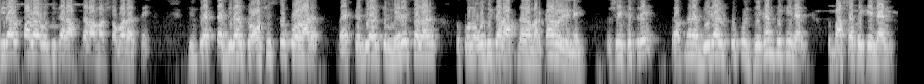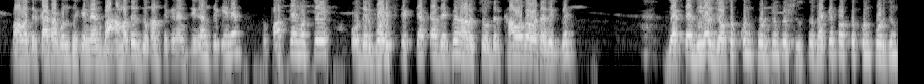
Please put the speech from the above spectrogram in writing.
বিড়াল পালার অধিকার আপনার, আমার সবার আছে। কিন্তু একটা বিড়ালকে অসুস্থ করার বা একটা বিড়ালকে মেরে ফেলার তো কোনো অধিকার আপনার আমার কারোরই নেই। তো সেই ক্ষেত্রে আপনারা বিড়াল, কুকুর যেখান থেকে নেন বাসা থেকে নেন, বা আমাদের কাটাবন থেকে নেন, বা আমাদের দোকান থেকে নেন, যেখান থেকে নেন, তো ফার্স্ট টাইম হচ্ছে ওদের বডি স্ট্রাকচারটা দেখবেন আর হচ্ছে ওদের খাওয়া দাওয়াটা দেখবেন। যে একটা বিড়াল যতক্ষণ পর্যন্ত সুস্থ থাকে, ততক্ষণ পর্যন্ত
